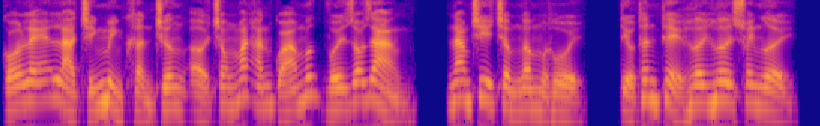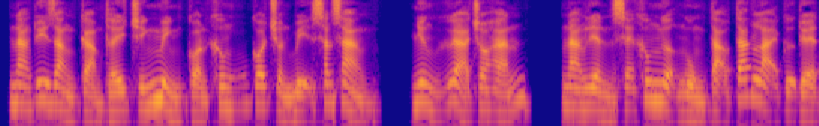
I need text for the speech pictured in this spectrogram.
có lẽ là chính mình khẩn trương ở trong mắt hắn quá mức với rõ ràng. Nam Chi trầm ngâm một hồi, tiểu thân thể hơi hơi xoay người, nàng tuy rằng cảm thấy chính mình còn không có chuẩn bị sẵn sàng, nhưng gả cho hắn, nàng liền sẽ không ngượng ngùng tạo tác lại cự tuyệt.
